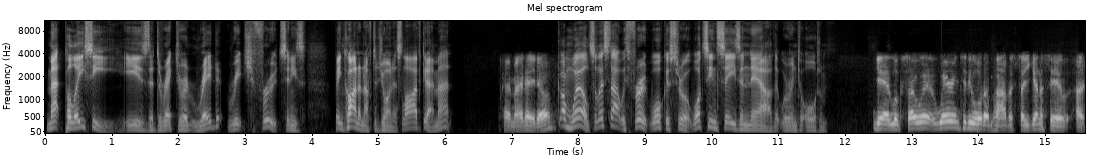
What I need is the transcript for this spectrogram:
Matt Polisi is the director at Red Rich Fruits, and he's been kind enough to join us live. G'day, Matt. Hey, mate. How you doing? I'm well. So let's start with fruit. Walk us through it. What's in season now that we're into autumn? Yeah, look, so we're, we're into the autumn harvest, so you're going to see a, a,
